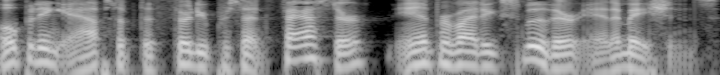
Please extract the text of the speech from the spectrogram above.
opening apps up to 30% faster and providing smoother animations.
